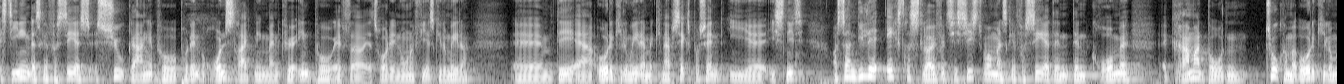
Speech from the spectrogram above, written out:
stigning, der skal forseres syv gange på, på den rundstrækning, man kører ind på efter, jeg tror det er nogen af 80 km. Uh, det er 8 km med knap 6% i, uh, i snit. Og så en lille ekstra sløjfe til sidst, hvor man skal forsere den, den grumme Grammatboden 2,8 km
